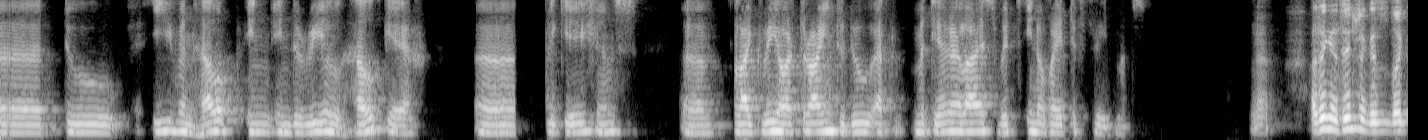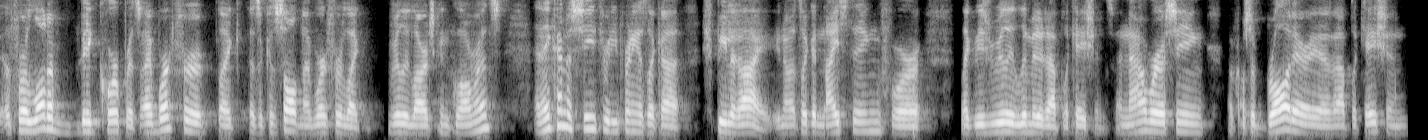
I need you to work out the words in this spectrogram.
uh, to even help in, in the real healthcare uh, applications, um, like we are trying to do at Materialise with innovative treatments. Yeah, I think it's interesting because like for a lot of big corporates, I've worked for like as a consultant, I've worked for like really large conglomerates, and they kind of see 3D printing as like a spielerei. You know, it's like a nice thing for like these really limited applications. And now we're seeing across a broad area of application,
